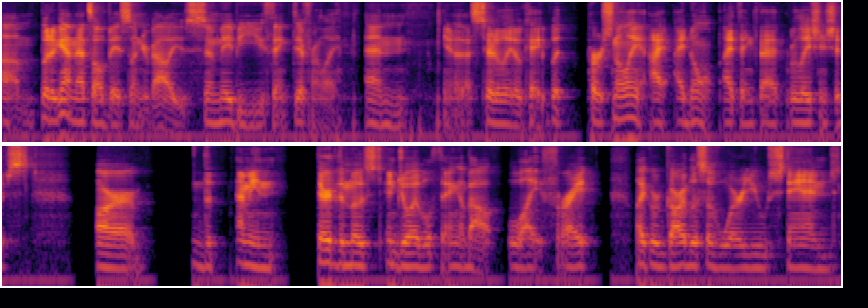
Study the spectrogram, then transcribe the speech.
Um, but again, that's all based on your values. So maybe you think differently. And you know that's totally okay but personally i i don't i think that relationships are the i mean they're the most enjoyable thing about life right? Like regardless of where you stand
